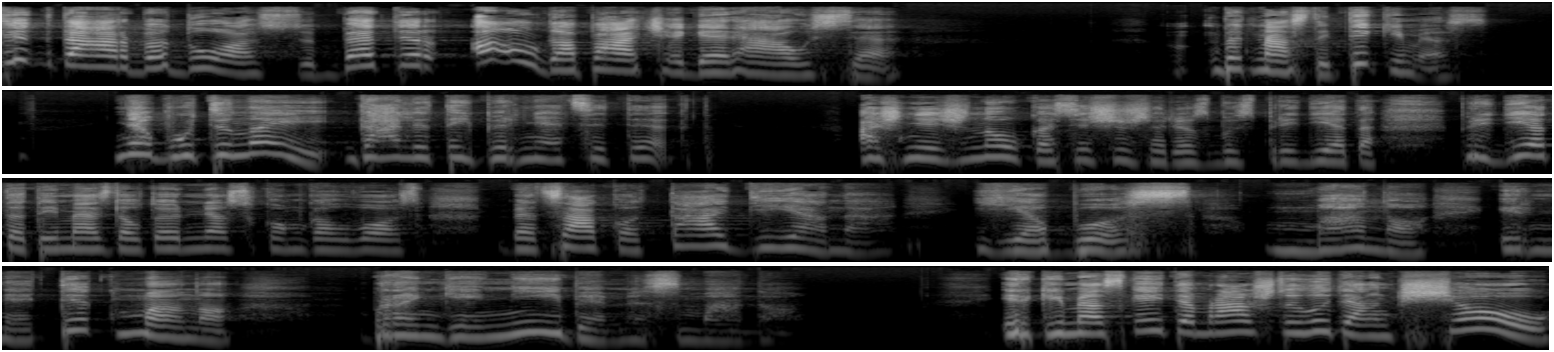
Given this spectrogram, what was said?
tik darbą duosiu, bet ir algą pačią geriausią. Bet mes taip tikimės. Nebūtinai gali taip ir neatsitikti. Aš nežinau, kas iš išorės bus pridėta. Pridėta, tai mes dėl to ir nesukom galvos. Bet sako, tą dieną jie bus mano ir ne tik mano, brangenybėmis mano. Ir kai mes skaitėm rašto eilutę anksčiau,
